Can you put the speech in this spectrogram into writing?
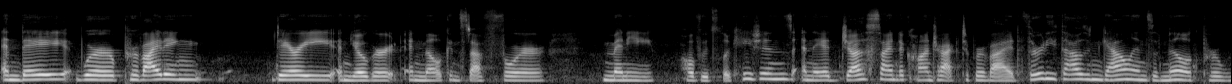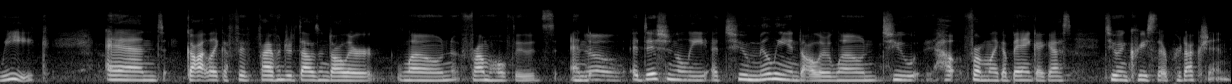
and they were providing dairy and yogurt and milk and stuff for many Whole Foods locations, and they had just signed a contract to provide 30,000 gallons of milk per week and got like a $500,000 loan from Whole Foods and No. additionally a $2 million loan to help from like a bank, I guess, to increase their production.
